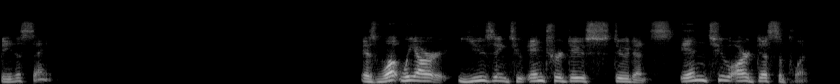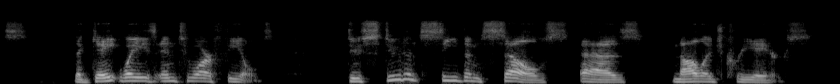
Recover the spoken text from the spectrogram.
be the same? Is what we are using to introduce students into our disciplines, the gateways into our fields, do students see themselves as knowledge creators?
